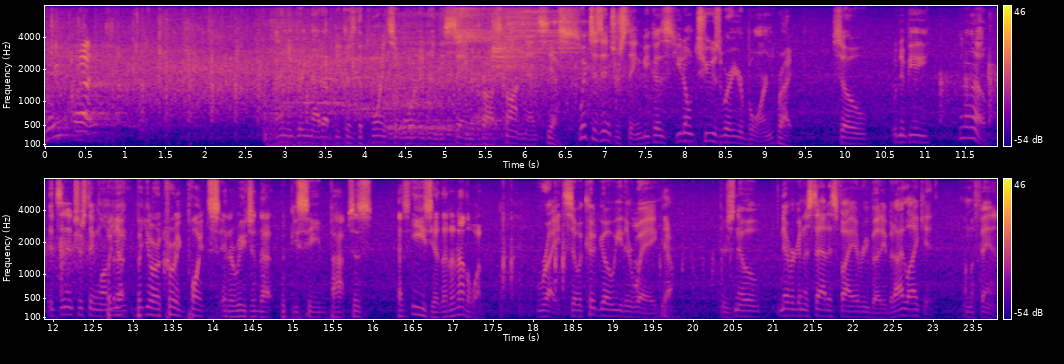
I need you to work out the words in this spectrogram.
Three, all. I only bring that up because the points awarded are the same across continents. Yes. Which is interesting because you don't choose where you're born. Right. So wouldn't it be, I don't know. It's an interesting one. But But, you're, but you're accruing points in a region that would be seen perhaps as, as easier than another one. Right, so it could go either way. Yeah. There's no, never going to satisfy everybody, but I like it. I'm a fan.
